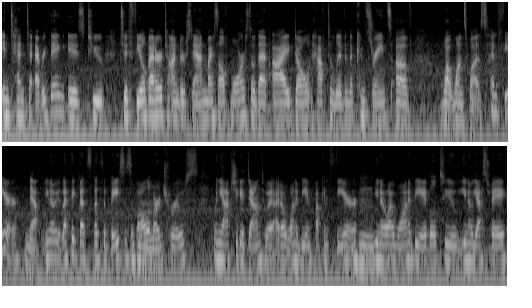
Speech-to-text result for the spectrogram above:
intent to everything is to to feel better, to understand myself more so that I don't have to live in the constraints of what once was. And fear. Yeah. You know, I think that's that's the basis of all of our mm-hmm. truths. When you actually get down to it, I don't want to be in fucking fear. Mm-hmm. You know, I want to be able to, you know, yesterday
